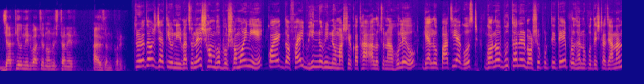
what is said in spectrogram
জাতীয় নির্বাচন অনুষ্ঠানের আয়োজন করেন। ত্রয়োদশ জাতীয় নির্বাচনের সম্ভাব্য সময় নিয়ে কয়েক দফায় ভিন্ন ভিন্ন মাসের কথা আলোচনা হলেও গেল পাঁচই আগস্ট গণ অভ্যুত্থানের বর্ষপূর্তিতে প্রধান উপদেষ্টা জানান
